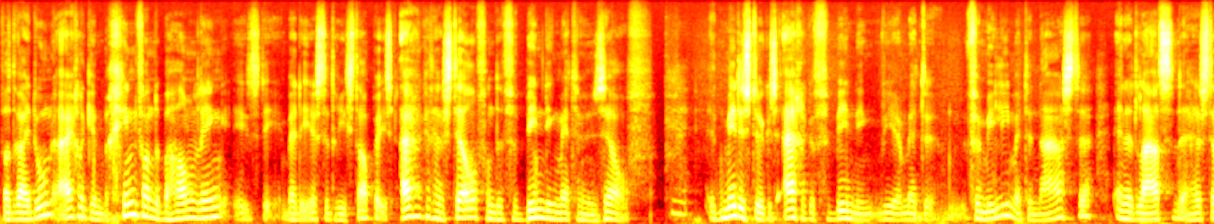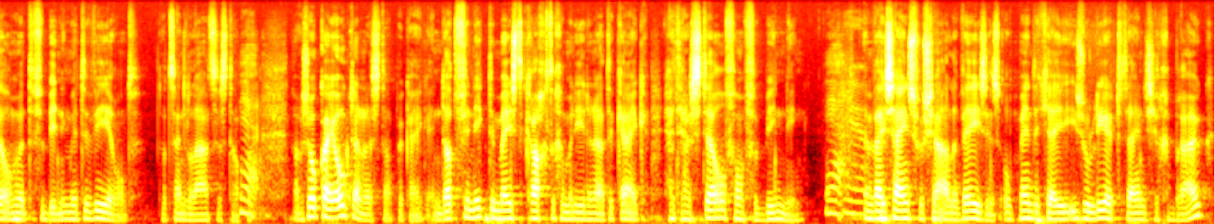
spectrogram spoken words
Wat wij doen eigenlijk in het begin van de behandeling, is de, bij de eerste drie stappen, is eigenlijk het herstel van de verbinding met hunzelf. Ja. Het middenstuk is eigenlijk het verbinding weer met de familie, met de naasten. En het laatste, de herstel met de verbinding met de wereld. Dat zijn de laatste stappen. Ja. Nou, zo kan je ook naar de stappen kijken. En dat vind ik de meest krachtige manier ernaar te kijken. Het herstel van verbinding. Ja. Ja. En wij zijn sociale wezens. Op het moment dat jij je isoleert tijdens je gebruik,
